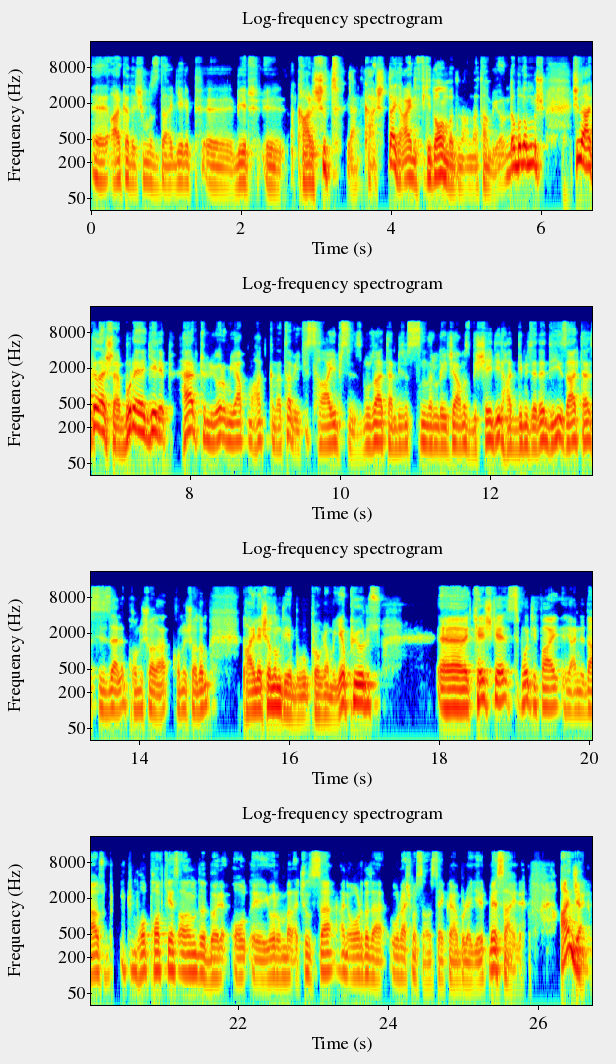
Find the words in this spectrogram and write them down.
e, arkadaşımız da gelip e, bir e, karşıt yani karşıt derken aynı fikirde olmadığını anlatan bir yorumda bulunmuş. Şimdi arkadaşlar buraya gelip her türlü yorum yapma hakkına tabii ki sahipsiniz. Bu zaten bizim sınırlayacağımız bir şey değil, haddimize de değil. Zaten sizlerle konuşalım, konuşalım, paylaşalım diye bu programı yapıyoruz. Ee, keşke Spotify yani daha doğrusu podcast alanında da böyle e, yorumlar açılsa hani orada da uğraşmasanız tekrar buraya gelip vesaire. Ancak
